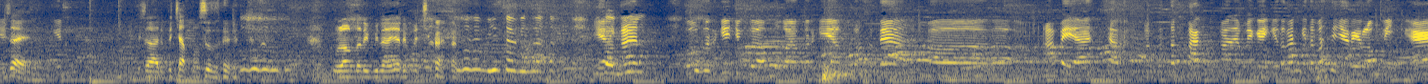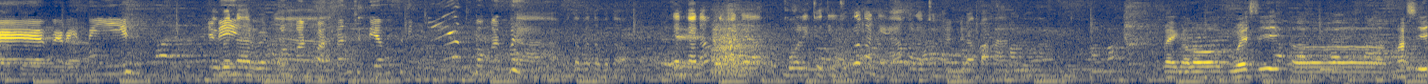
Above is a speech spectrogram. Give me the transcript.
Bisa ya? mungkin. Bisa dipecat maksudnya? Pulang dari binaya dipecat. Bisa bisa. Bisa ya kan? Gue pergi juga bukan pergi yang maksudnya eh, apa ya cara tetep kan bukan yang kayak gitu kan kita pasti nyari long weekend nyari ini. Jadi benar, benar. memanfaatkan cuti yang sedikit banget. Ya dan kadang ada boleh cuti juga kan ya kalau cuma beberapa hari doang Oke, kalau gue sih eh, masih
